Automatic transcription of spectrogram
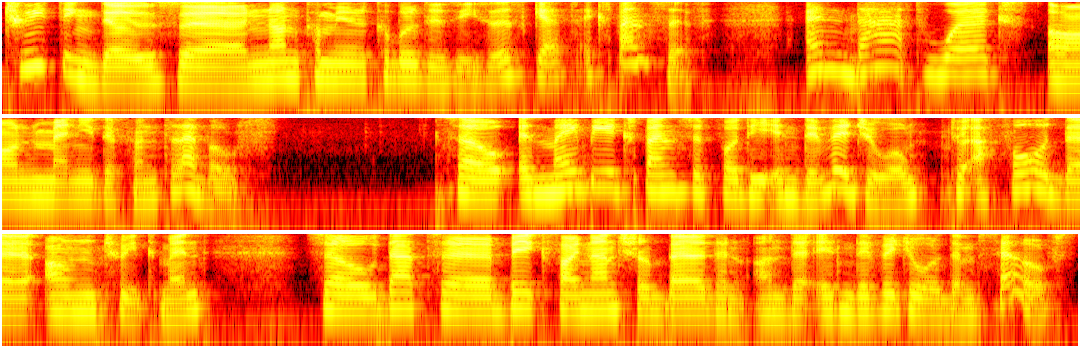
treating those uh, non communicable diseases gets expensive, and that works on many different levels. So, it may be expensive for the individual to afford their own treatment, so that's a big financial burden on the individual themselves.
